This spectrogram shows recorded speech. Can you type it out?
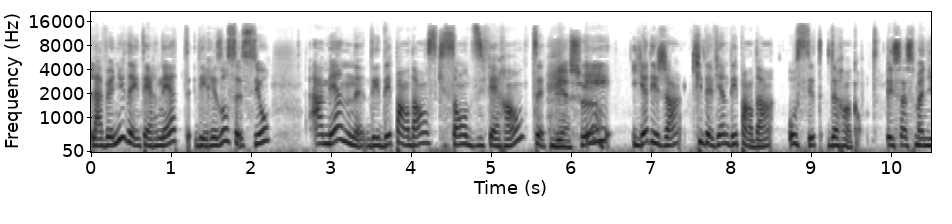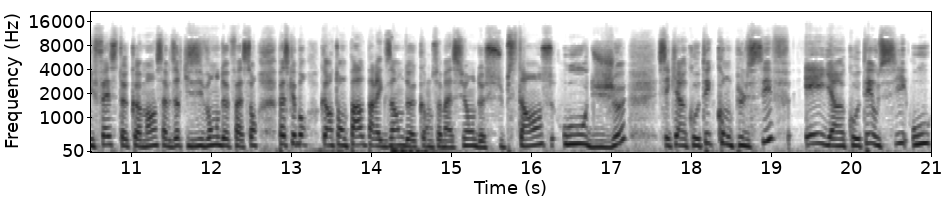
la venue d'Internet, des réseaux sociaux, amène des dépendances qui sont différentes. Bien sûr. Et il y a des gens qui deviennent dépendants au site de rencontre. Et ça se manifeste comment? Ça veut dire qu'ils y vont de façon... Parce que bon, quand on parle par exemple de consommation de substances ou du jeu, c'est qu'il y a un côté compulsif et il y a un côté aussi où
